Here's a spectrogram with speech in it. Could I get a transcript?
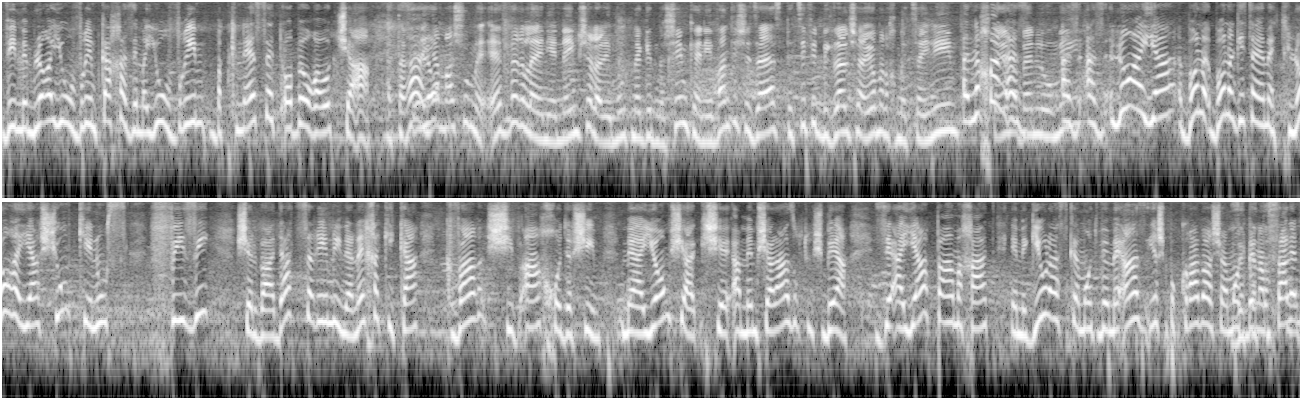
ואם הם לא היו עוברים ככה, אז הם היו עוברים בכנסת או בהוראות שעה. מטרה זה היה לא- משהו מעבר לעניינים של אלימות נגד נשים? כי אני הבנתי שזה היה ספציפית בגלל שהיום אנחנו מציינים נכון, את היום אז, הבינלאומי. אז, אז לא היה, בוא, בוא נגיד את האמת, לא היה שום כינוס פיזי של ועדת שרים לענייני חקיקה כבר שבעה חודשים, מהיום שה, שהממשלה הזאת הושבעה. זה היה פעם אחת, הם הגיעו להסכמות, ומאז יש פה קרב האשמות בין אמסלם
